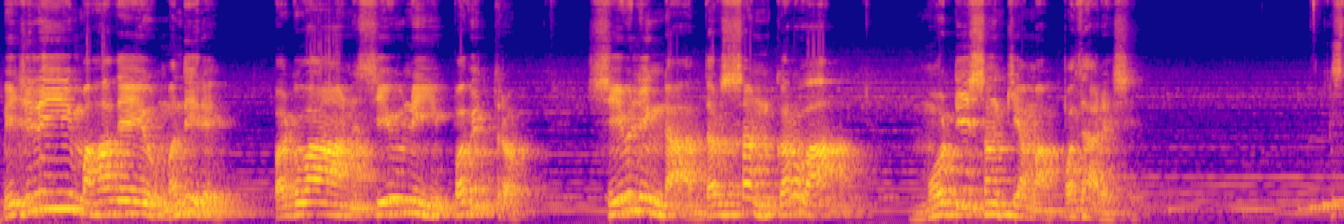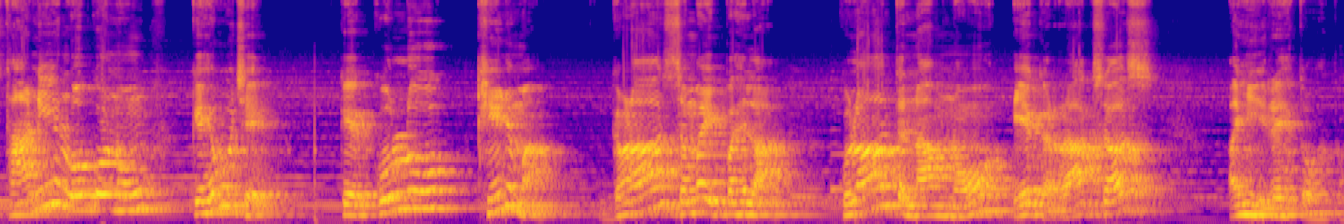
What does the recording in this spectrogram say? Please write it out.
બિજલી મહાદેવ મંદિરે ભગવાન શિવની પવિત્ર શિવલિંગના દર્શન કરવા મોટી સંખ્યામાં પધારે છે. સ્થાનિક લોકોનું કહેવું છે કે કુલ્લુ ખીણમાં ઘણા સમય પહેલા કુલાંત નામનો એક રાક્ષસ અહીં રહેતો હતો.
